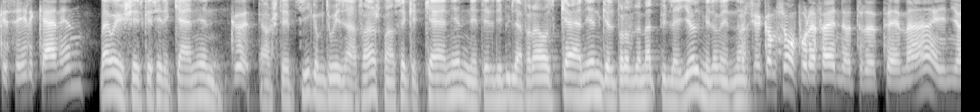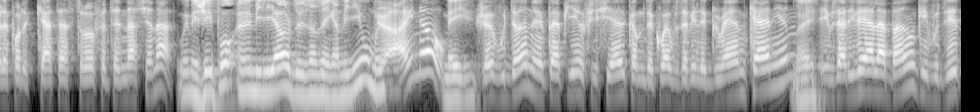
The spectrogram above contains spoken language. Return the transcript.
Que c'est, le Canyon? Ben oui, je sais ce que c'est le canyon. Good. Quand j'étais petit, comme tous les enfants, je pensais que canyon était le début de la phrase canyon que le prof de maths puis de la gueule, mais là maintenant. Parce que comme ça, on pourrait faire notre paiement et il n'y aurait pas de catastrophe internationale. Oui, mais j'ai pas un milliard 250 millions, moi. I know. Mais- Je vous donne un papier officiel comme de quoi vous avez le Grand Canyon. Ouais. Et vous arrivez à la banque et vous dites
